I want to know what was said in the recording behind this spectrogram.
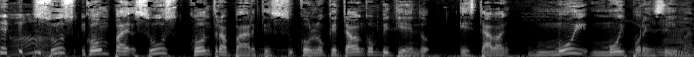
sus compa sus contrapartes su- con lo que estaban compitiendo estaban muy muy por encima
